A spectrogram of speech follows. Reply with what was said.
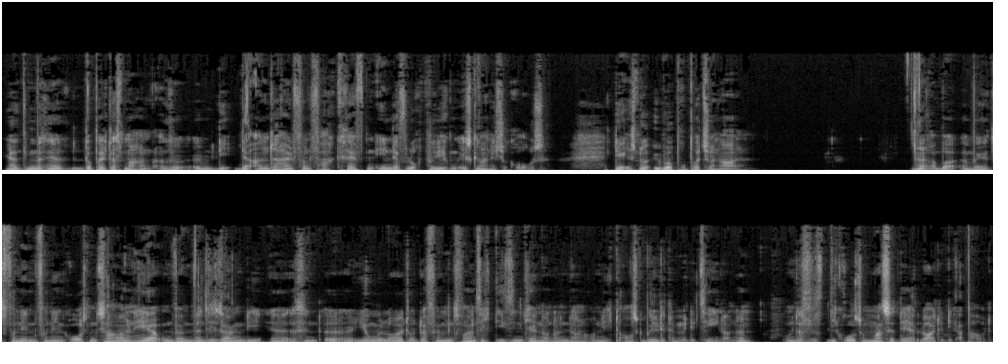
Ja, die müssen ja doppelt das machen. Also ähm, die, der Anteil von Fachkräften in der Fluchtbewegung ist gar nicht so groß der ist nur überproportional. Ja, aber, aber jetzt von den, von den großen Zahlen her, und wenn, wenn Sie sagen, die äh, sind äh, junge Leute unter 25, die sind ja noch, noch nicht ausgebildete Mediziner, ne? Und das ist die große Masse der Leute, die abhaut.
